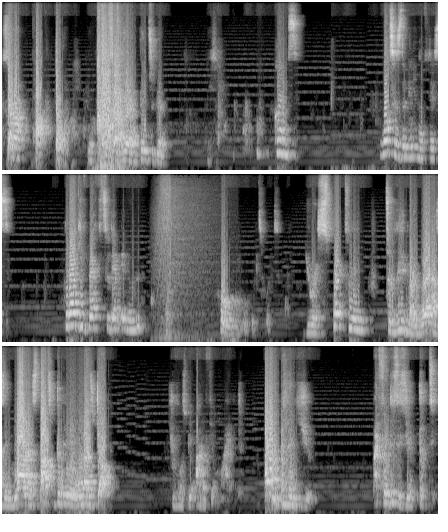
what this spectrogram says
Sarah, your kids are here. Attend to them. Please. Clems, what is the meaning of this? Did I give birth to them alone? Oh, wait, wait. You expect me to leave my work as a man and start doing a woman's job? You must be out of your mind. I don't blame you. My friend, this is your duty.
